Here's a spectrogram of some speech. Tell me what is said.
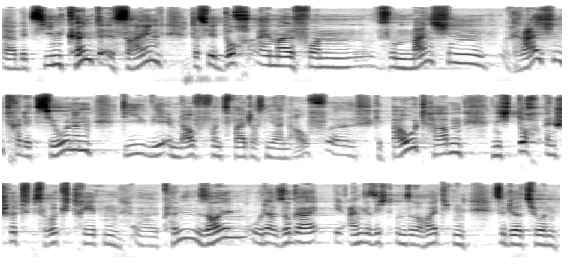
äh, beziehen. Könnte es sein, dass wir doch einmal von so manchen reichen Traditionen, die wir im Laufe von 2000 Jahren aufgebaut haben, nicht doch einen Schritt zurücktreten äh, können sollen oder sogar angesichts unserer heutigen Situation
